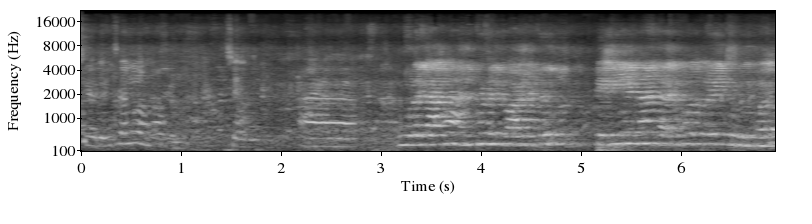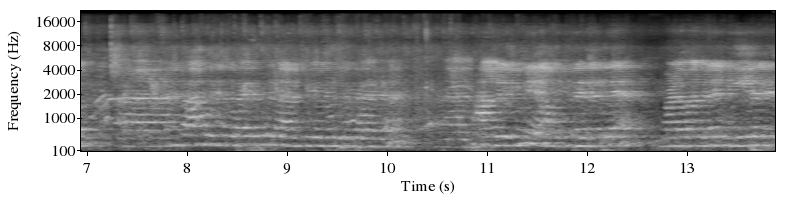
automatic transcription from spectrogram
சரி சொல்லுவோம். சரி. ஆஹ், உங்களுக்காக அன்புடன் வாழ்த்து பெரியண்ணா தர்மதுரை குடும்பம் அன்பாக இந்த வயசுல அனுப்பி வந்திருக்காங்க தாங்கள் இன்னும் இந்த இடத்துல மனமந்திர நேரடி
